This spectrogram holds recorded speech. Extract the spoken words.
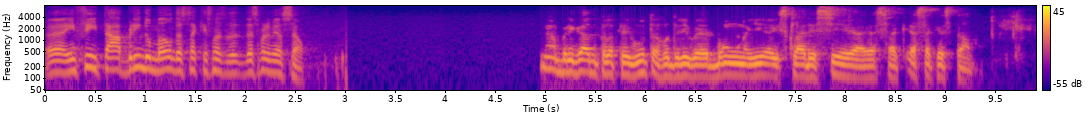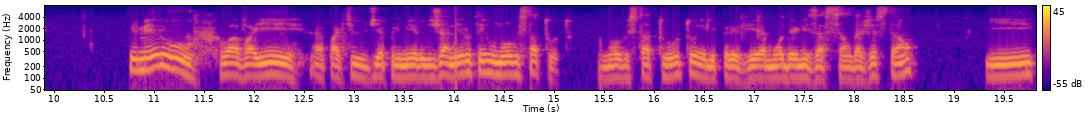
uh, enfim, está abrindo mão dessa questão dessa premiação. Não, obrigado pela pergunta, Rodrigo. É bom aí esclarecer essa, essa questão. Primeiro, o Havaí, a partir do dia 1 de janeiro, tem um novo estatuto. O novo estatuto ele prevê a modernização da gestão e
